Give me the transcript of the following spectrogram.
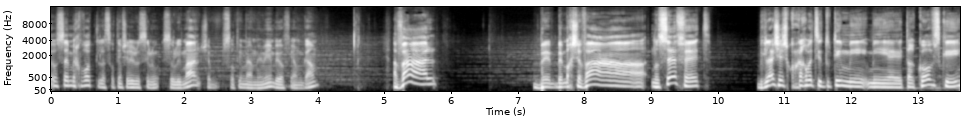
עושה מחוות לסרטים של אילו סולימן, שהם סרטים מהממים ביופיים גם. אבל במחשבה נוספת, בגלל שיש כל כך הרבה ציטוטים מטרקובסקי,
